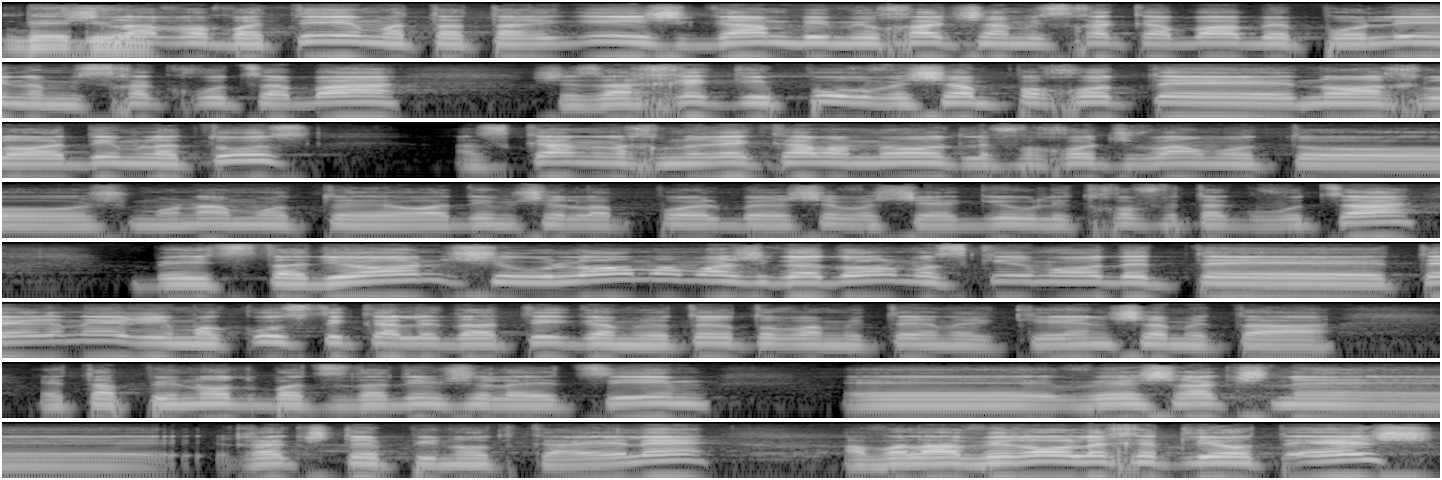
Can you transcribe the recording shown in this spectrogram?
בדיוק. שלב הבתים, אתה תרגיש, גם במיוחד שהמשחק הבא בפולין, המשחק חוץ הבא, שזה אחרי כיפור ושם פחות אה, נוח לאוהדים לטוס, אז כאן אנחנו נראה כמה מאות, לפחות 700 או 800 אה, אוהדים של הפועל באר שבע שיגיעו לדחוף את הקבוצה, באיצטדיון שהוא לא ממש גדול, מזכיר מאוד את אה, טרנר, עם אקוסטיקה לדעתי גם יותר טובה מטרנר, כי אין שם את, ה, את הפינות בצדדים של היציעים. אה, ויש רק, שני, רק שתי פינות כאלה, אבל האווירה הולכת להיות אש.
